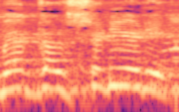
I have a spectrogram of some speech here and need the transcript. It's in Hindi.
मैं गल स्टडी अड़ी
